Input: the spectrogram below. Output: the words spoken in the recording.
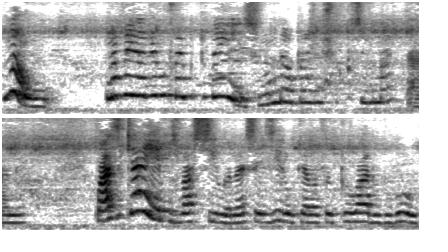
Não, na verdade não foi muito bem isso. Não deu pra gente conseguir matar, né? Quase que a Ems vacila, né? Vocês viram que ela foi pro lado do gol?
